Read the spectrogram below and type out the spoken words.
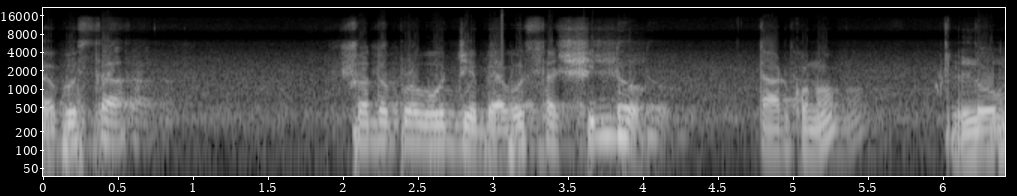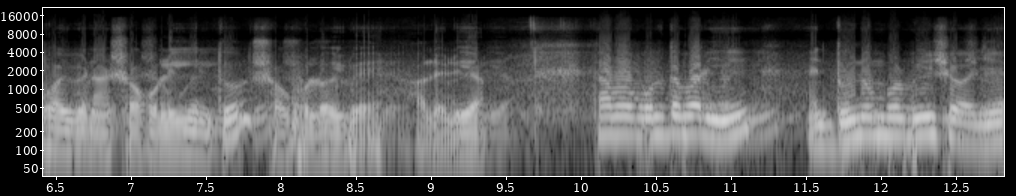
ব্যবস্থা, সদাপ্রভুর যে ব্যবস্থা সিদ্ধ, তার কোনো লোভ হইবে না, সকলেই কিন্তু সফল হইবে। হালেলুয়া তারপর বলতে পারি, দুই নম্বর বিষয় যে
